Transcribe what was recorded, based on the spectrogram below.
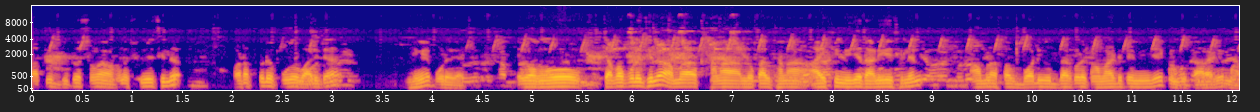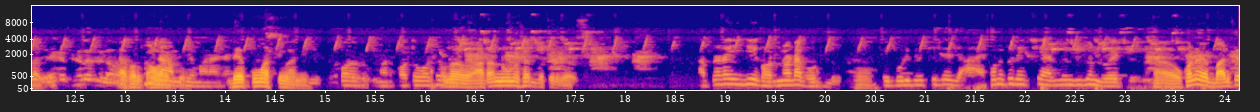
রাত্রি দুটোর সময় ওখানে শুয়েছিল। হঠাৎ করে পুরো বাড়িটা ভেঙে পড়ে গেছে। এবং ও চাপা পড়েছিল আমরা থানা লোকাল থানা আইসি নিজে দাঁড়িয়েছিলেন। আমরা সব বডি উদ্ধার করে কামারাটিতে নিয়ে যাই কিন্তু তার আগে মারা যায়। এখন কি নাম কামারহাটি দিয়ে মারা গেছে দেব কুমার সিমানি মানে কত বছর আটান্ন উনষাট বছর বয়স। আপনারা এই যে ঘটনাটা ঘটলো হ্যাঁ। এই পরিপ্রেক্ষিতে এখনও তো দেখছি একজন দুজন রয়েছে। হ্যাঁ ওখানে বাড়িতে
